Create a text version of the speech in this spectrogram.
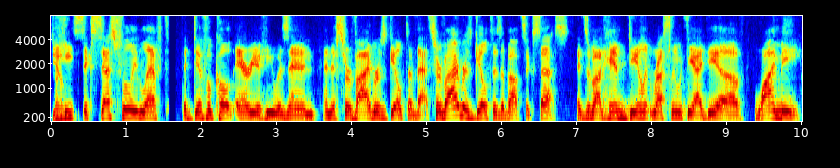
yep. He successfully left the difficult area he was in and the survivor's guilt of that. Survivor's guilt is about success. It's about him dealing wrestling with the idea of why me?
